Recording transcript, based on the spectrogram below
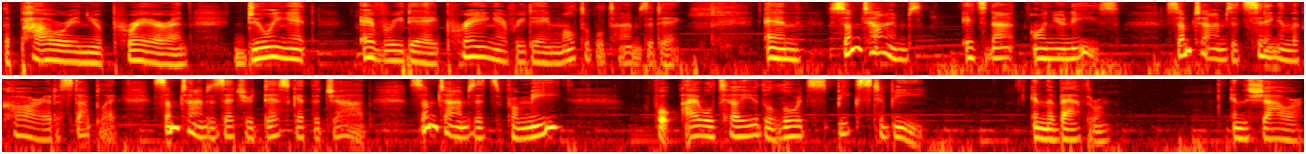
the power in your prayer and doing it every day, praying every day, multiple times a day. And sometimes it's not on your knees. Sometimes it's sitting in the car at a stoplight. Sometimes it's at your desk at the job. Sometimes it's for me, for I will tell you, the Lord speaks to me in the bathroom, in the shower.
